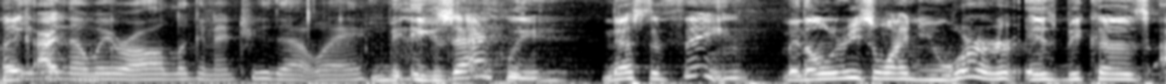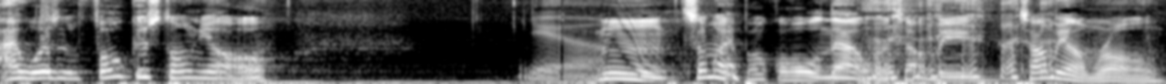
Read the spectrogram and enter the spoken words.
like, even I, though we were all looking at you that way. Exactly. That's the thing. And the only reason why you were is because I wasn't focused on y'all. Yeah. Mm, somebody poke a hole in that one. Tell me. tell me I'm wrong.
